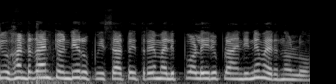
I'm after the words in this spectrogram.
ടു ഹൺഡ്രഡ് ആൻഡ് ട്വന്റി റുപ്പീസാട്ടോ ഇത്രയും വലിപ്പമുള്ള ഒരു പ്ലാന്റിന് വരുന്നുള്ളൂ.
